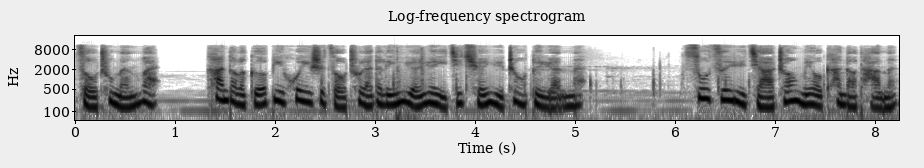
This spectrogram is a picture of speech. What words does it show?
走出门外，看到了隔壁会议室走出来的林媛媛以及全宇宙队员们。苏子玉假装没有看到他们，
